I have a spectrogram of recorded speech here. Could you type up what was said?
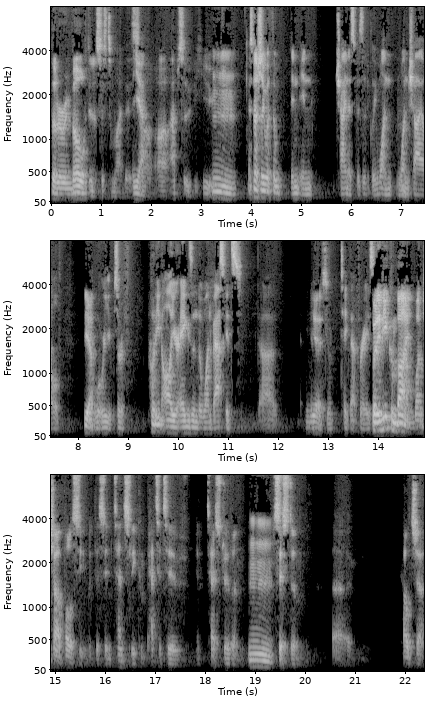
that are involved in a system like this Yeah. are, are absolutely huge. Mm. Especially with the in, in China specifically, one one child. Yeah. Where you're sort of putting all your eggs into one basket's. Uh, Yes. take that phrase. But if you combine one child policy with this intensely competitive, you know, test driven Mm. system uh, culture,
